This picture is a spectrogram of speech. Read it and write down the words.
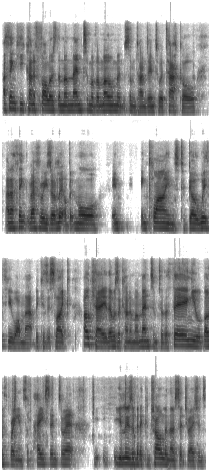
i think he kind of follows the momentum of a moment sometimes into a tackle and i think referees are a little bit more in, inclined to go with you on that because it's like okay there was a kind of momentum to the thing. You were both bringing some pace into it. Y- you lose a bit of control in those situations.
